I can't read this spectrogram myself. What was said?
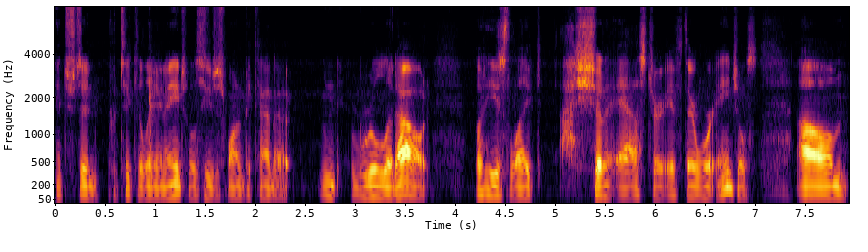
interested particularly in angels. He just wanted to kind of rule it out. But he's like, I should have asked her if there were angels. Um,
